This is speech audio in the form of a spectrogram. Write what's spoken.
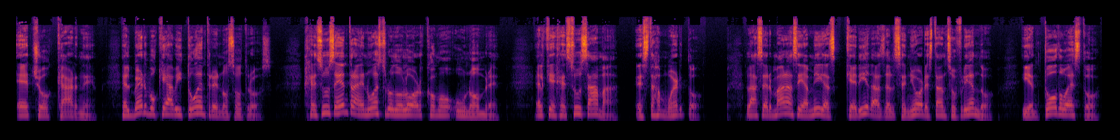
hecho carne, el Verbo que habitó entre nosotros. Jesús entra en nuestro dolor como un hombre. El que Jesús ama está muerto. Las hermanas y amigas queridas del Señor están sufriendo, y en todo esto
